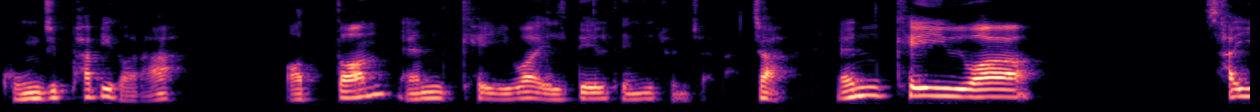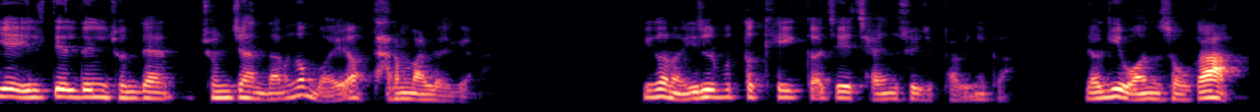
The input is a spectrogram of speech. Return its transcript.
공집합이거나 어떤 nk와 1대1 대응이 존재하다. 자, nk와 사이에 1대1 대응이 존재, 존재한다는 건 뭐예요? 다른 말로 얘기하면. 이거는 1부터 k까지의 자연수의 집합이니까 여기 원소가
